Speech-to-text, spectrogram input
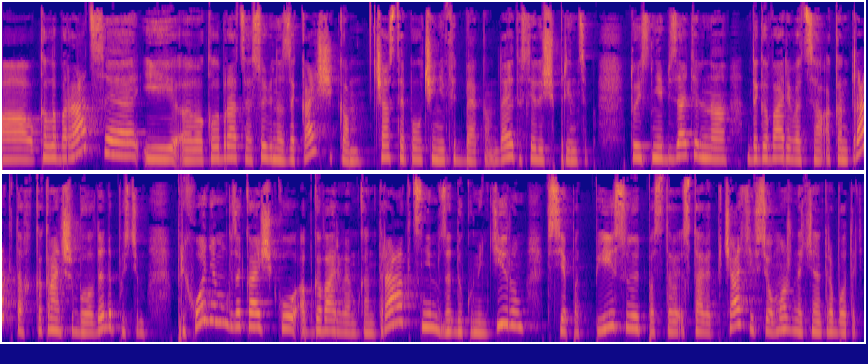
А, коллаборация и э, коллаборация особенно с заказчиком, частое получение фидбэком, да, это следующий принцип. То есть не обязательно договариваться о контрактах, как раньше было, да, допустим, приходим к заказчику, обговариваем контракт с ним, задокументируем, все подписывают, ставят печать, и все, можно начинать работать.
